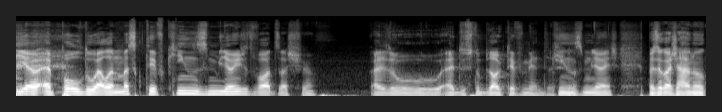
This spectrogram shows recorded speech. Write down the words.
E a, a poll do Elon Musk teve 15 milhões de votos, acho eu. A do, a do Snoop Dogg teve menos. acho. 15 milhões. Mas agora já não.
